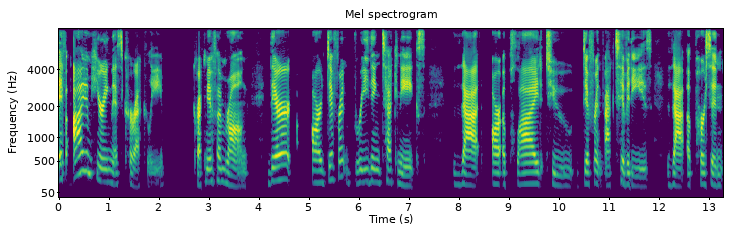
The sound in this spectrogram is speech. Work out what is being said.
If I am hearing this correctly, correct me if I'm wrong. There are different breathing techniques that are applied to different activities that a person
